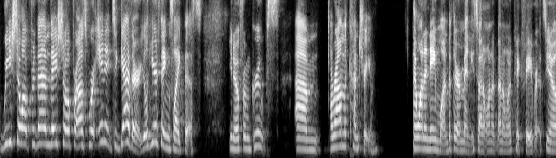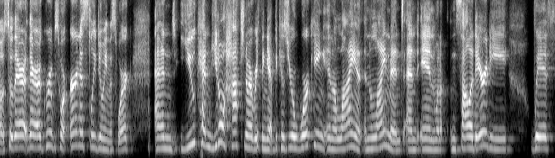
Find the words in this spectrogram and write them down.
We show up for them they show up for us we're in it together. You'll hear things like this you know, from groups um, around the country. I want to name one, but there are many, so I don't want to. I don't want to pick favorites. You know, so there there are groups who are earnestly doing this work, and you can you don't have to know everything yet because you're working in alliance, in alignment, and in in solidarity with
